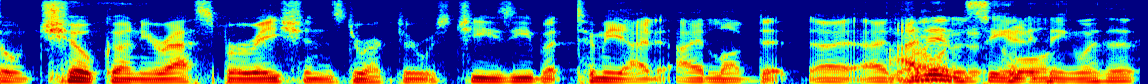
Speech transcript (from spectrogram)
"Don't choke on your aspirations" director was cheesy, but to me, I, I loved it. I, I, I thought didn't see cool. anything with it.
